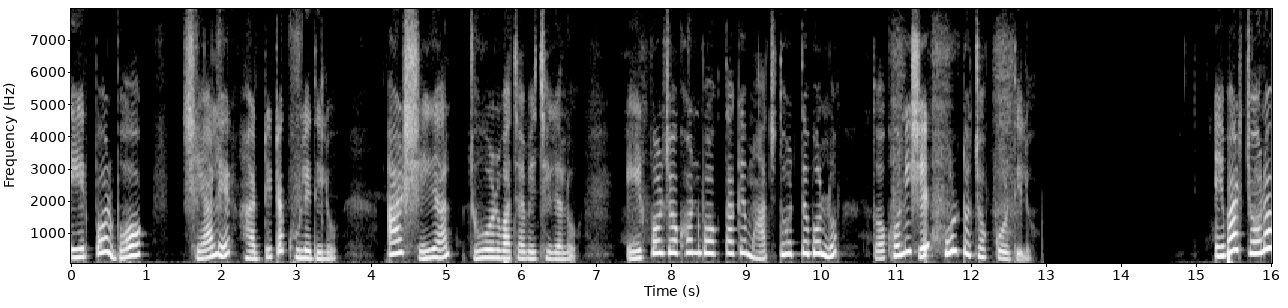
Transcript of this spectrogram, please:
এরপর বক শেয়ালের হাড্ডিটা খুলে দিল, আর শেয়াল জোর বাঁচা বেঁচে গেল। এরপর যখন বক তাকে মাছ ধরতে বলল, তখনই সে উল্টো চক্কর দিল। এবার চলো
